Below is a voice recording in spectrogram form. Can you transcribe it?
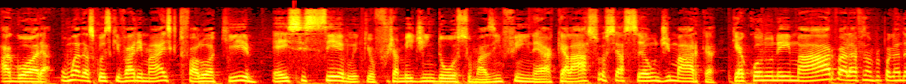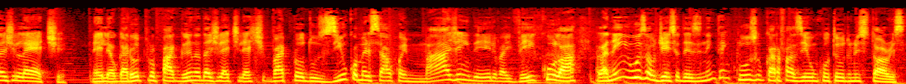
Agora, uma das coisas que vale mais que tu falou aqui é esse selo, que eu chamei de endosso, mas enfim, né? Aquela associação de marca, que é quando o Neymar vai lá fazer uma propaganda da Gillette né? Ele é o garoto propaganda da Gillette. Gillette vai produzir um comercial com a imagem dele, vai veicular. Ela nem usa a audiência deles, nem tá incluso o cara fazer um conteúdo no Stories.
